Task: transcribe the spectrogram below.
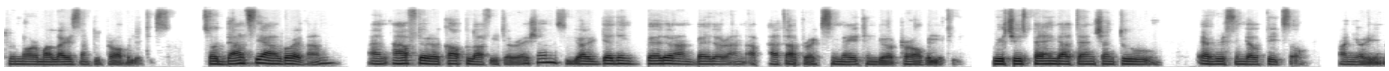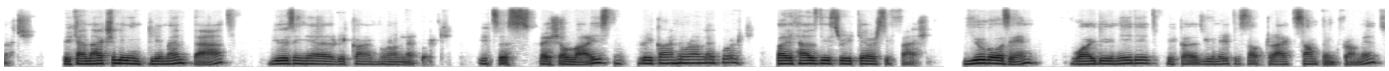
to normalize them to probabilities. So that's the algorithm. And after a couple of iterations, you are getting better and better and at approximating your probability, which is paying attention to every single pixel on your image. We can actually implement that using a recurrent neural network. It's a specialized recurrent neural network, but it has this recursive fashion. U goes in. Why do you need it? Because you need to subtract something from it.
